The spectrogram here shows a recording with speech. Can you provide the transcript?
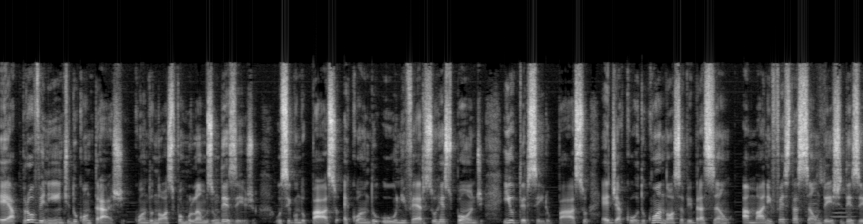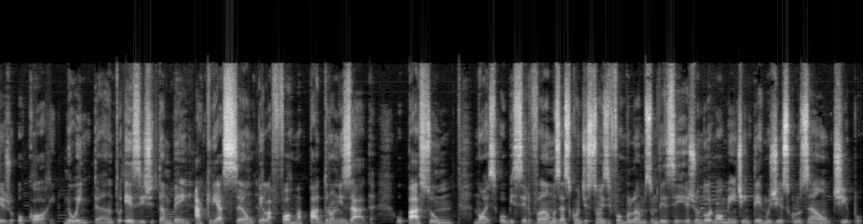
é a proveniente do contraste, quando nós formulamos um desejo. O segundo passo é quando o universo responde. E o terceiro passo é de acordo com a nossa vibração, a manifestação deste desejo ocorre. No entanto, existe também a criação pela forma padronizada. O passo 1. Um, nós observamos as condições e formulamos um desejo, normalmente em termos de exclusão, tipo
